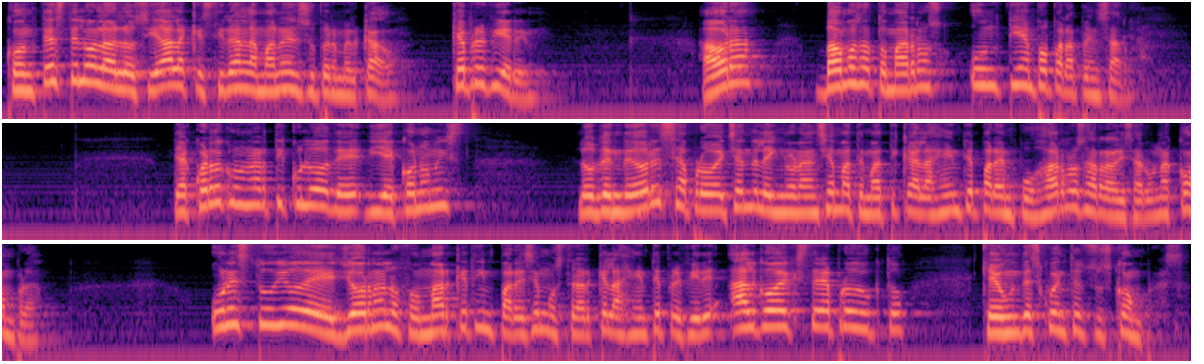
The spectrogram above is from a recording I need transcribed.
Contéstelo a la velocidad a la que estiran la mano en el supermercado. ¿Qué prefieren? Ahora vamos a tomarnos un tiempo para pensarlo. De acuerdo con un artículo de The Economist, los vendedores se aprovechan de la ignorancia matemática de la gente para empujarlos a realizar una compra. Un estudio de Journal of Marketing parece mostrar que la gente prefiere algo extra de producto que un descuento en sus compras.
